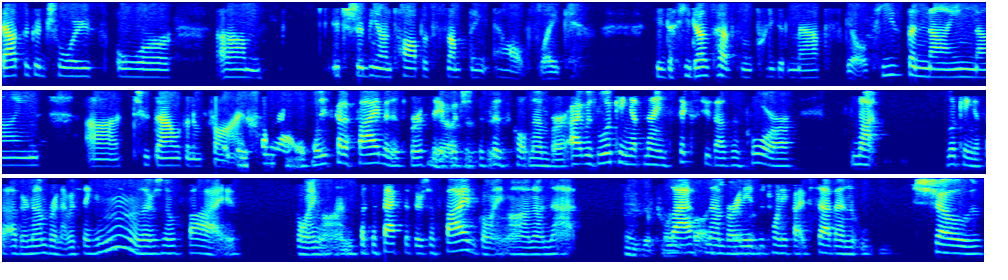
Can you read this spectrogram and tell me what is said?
that's a good choice or um it should be on top of something else. Like he he does have some pretty good math skills. He's the nine nine uh 2005 well he's got a five in his birthday yeah, which is the physical number. I was looking at nine six 2004 not looking at the other number and i was thinking hmm there's no five going on. But the fact that there's a five going on on that last number seven. and he's a 25-7 shows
